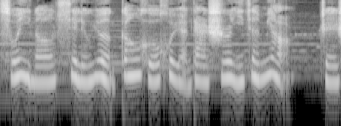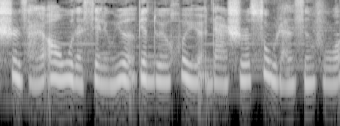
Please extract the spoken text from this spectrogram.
所以呢，谢灵运刚和慧远大师一见面儿。这恃才傲物的谢灵运便对慧远大师肃然心服，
